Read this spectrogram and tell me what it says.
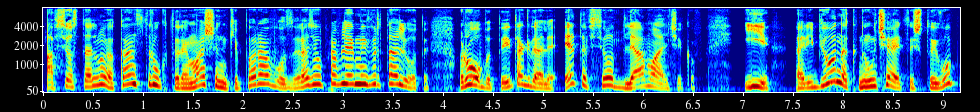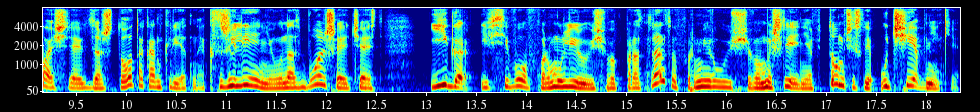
А все остальное конструкторы, машинки, паровозы, радиоуправляемые вертолеты, роботы и так далее. Это все для мальчиков. И ребенок научается, что его поощряют за что-то конкретное. К сожалению, у нас большая часть игр и всего формулирующего пространства, формирующего мышления, в том числе учебники,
